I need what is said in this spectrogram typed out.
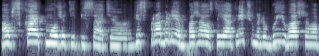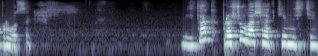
А в скайп можете писать. Э, без проблем, пожалуйста, я отвечу на любые ваши вопросы. Итак, прошу вашей активности.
